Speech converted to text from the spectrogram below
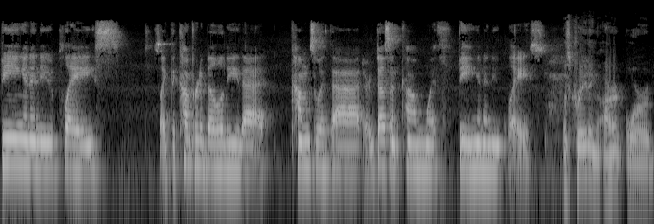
being in a new place. It's like the comfortability that comes with that or doesn't come with being in a new place. Was creating art or,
